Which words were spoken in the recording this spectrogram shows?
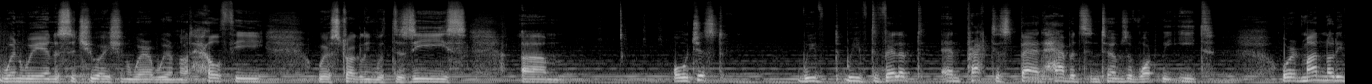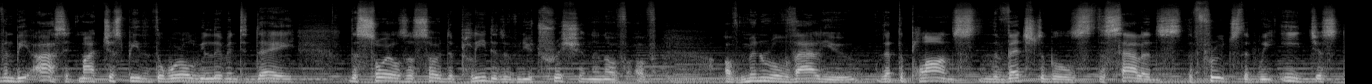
when we're in a situation where we're not healthy, we're struggling with disease, um, or just we've, we've developed and practiced bad habits in terms of what we eat. Or it might not even be us, it might just be that the world we live in today the soils are so depleted of nutrition and of, of, of mineral value that the plants, the vegetables, the salads, the fruits that we eat just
